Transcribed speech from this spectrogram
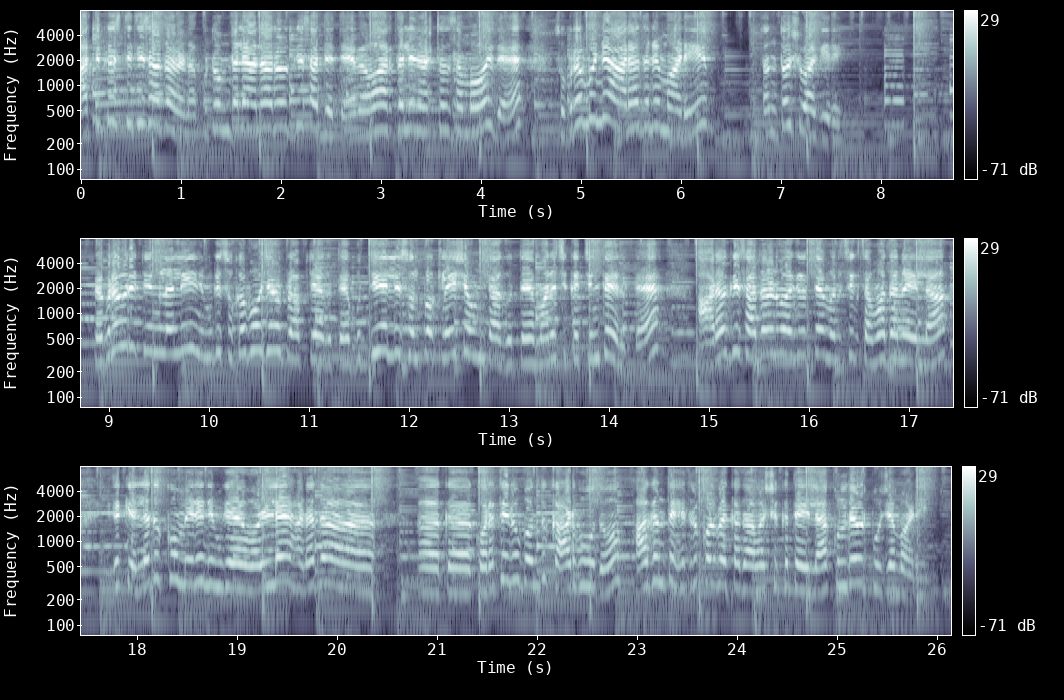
ಆರ್ಥಿಕ ಸ್ಥಿತಿ ಸಾಧಾರಣ, ಕುಟುಂಬದಲ್ಲಿ ಅನಾರೋಗ್ಯ ಸಾಧ್ಯತೆ, ವ್ಯವಹಾರದಲ್ಲಿ ನಷ್ಟದ ಸಂಭವ ಇದೆ. ಸುಬ್ರಹ್ಮಣ್ಯ ಆರಾಧನೆ ಮಾಡಿ ಸಂತೋಷವಾಗಿರಿ. ಫೆಬ್ರವರಿ ತಿಂಗಳಲ್ಲಿ ನಿಮಗೆ ಸುಖ ಭೋಜನ ಪ್ರಾಪ್ತಿಯಾಗುತ್ತೆ ಬುದ್ಧಿಯಲ್ಲಿ ಸ್ವಲ್ಪ ಕ್ಲೇಷ ಉಂಟಾಗುತ್ತೆ, ಮಾನಸಿಕ ಚಿಂತೆ ಇರುತ್ತೆ. ಆರೋಗ್ಯ ಸಾಧಾರಣವಾಗಿರುತ್ತೆ, ಮನಸ್ಸಿಗೆ ಸಮಾಧಾನ ಇಲ್ಲ. ಇದಕ್ಕೆಲ್ಲದಕ್ಕೂ ಮೀರಿ ನಿಮಗೆ ಒಳ್ಳೆ ಹಣದ ಕೊರತೆನೂ ಬಂದು ಕಾಡಬಹುದು ಹಾಗಂತ ಹೆದರ್ಕೊಳ್ಬೇಕಾದ ಅವಶ್ಯಕತೆ ಇಲ್ಲ. ಕುಲದೇವ್ರ ಪೂಜೆ ಮಾಡಿ.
